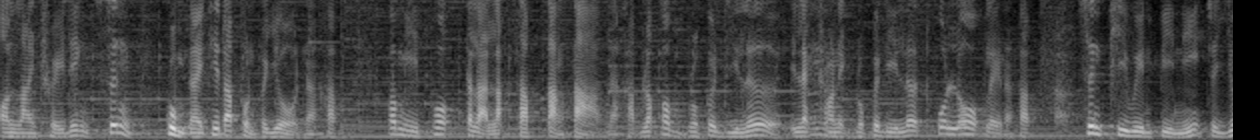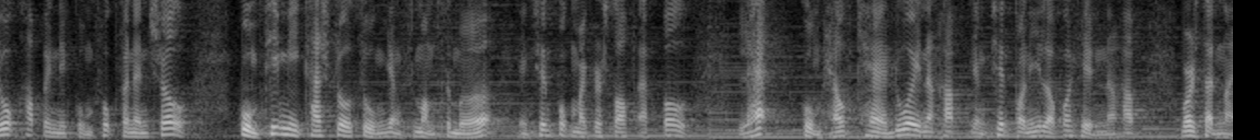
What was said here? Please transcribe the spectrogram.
ออนไลน์เทรดดิ้งซึ่งกลุ่มไหนที่รับผลประโยชน์นะครับก็มีพวกตลาดหลักทรัพย์ต่างๆนะครับแล้วก็ broker dealer electronic broker dealer ทั่วโลกเลยนะครับซึ่ง PWIN ปีนี้จะโยกเข้าไปในกลุ่มพวก financial กลุ่มที่มี cash flow สูงอย่างสม่ำเสมอ อย่างเช่นพวก Microsoft Apple และกลุ่ม healthcare ด้วยนะครับอย่างเช่นตอนนี้เราก็เห็นนะครับบริษัทไหน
